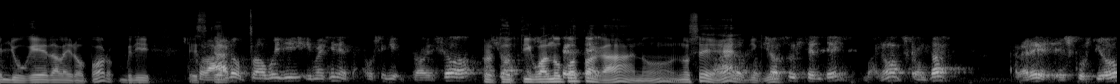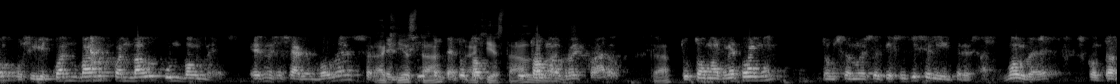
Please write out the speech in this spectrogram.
el lloguer de l'aeroport. Vull dir, és Claro, que... però vull dir, imagina't, o sigui, però això... Però això, tot igual no ho pot pagar, no? No sé, eh? Claro, Dic això jo. sustenta... Bueno, escolta, a veure, és qüestió... O sigui, quan val, quan val un vol més? És necessari un vol més? Aquí sí, està, tothom, aquí està el Tothom el rec, claro, Clar. tothom el reclama, doncs sembla ser que sí que seria interessant. Molt bé, escolta,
